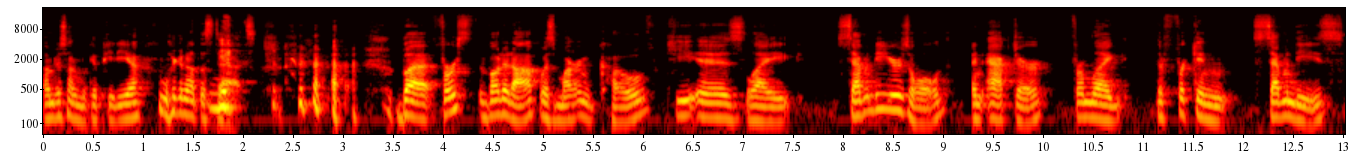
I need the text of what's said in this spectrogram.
I'm just on Wikipedia looking at the Yeah. stats. but first voted off was Martin Kove. He is like 70 years old, an actor from like the freaking 70s.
